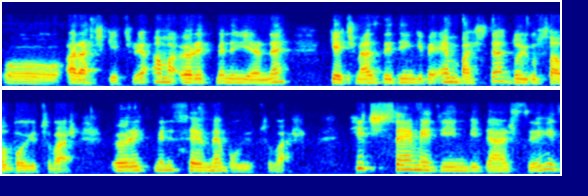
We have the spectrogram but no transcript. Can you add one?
o, araç getiriyor ama öğretmenin yerine geçmez. Dediğin gibi en başta duygusal boyutu var. Öğretmeni sevme boyutu var. Hiç sevmediğin bir dersi, hiç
